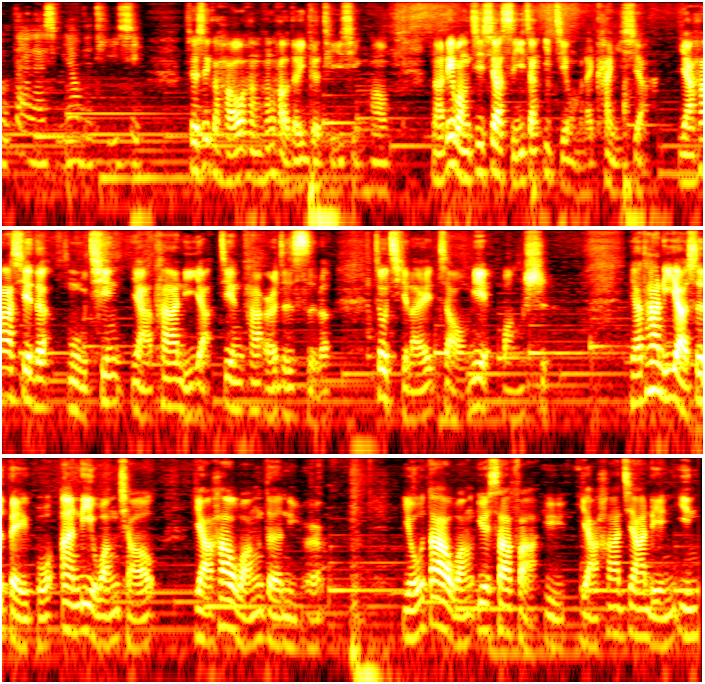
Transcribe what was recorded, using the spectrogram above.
有带来什么样的提醒？这是一个好很很好的一个提醒哈、哦。那列王记下十一章一节，我们来看一下亚哈谢的母亲亚他尼亚见他儿子死了，就起来剿灭王室。亚他尼亚是北国暗利王朝亚哈王的女儿，犹大王约沙法与亚哈家联姻，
